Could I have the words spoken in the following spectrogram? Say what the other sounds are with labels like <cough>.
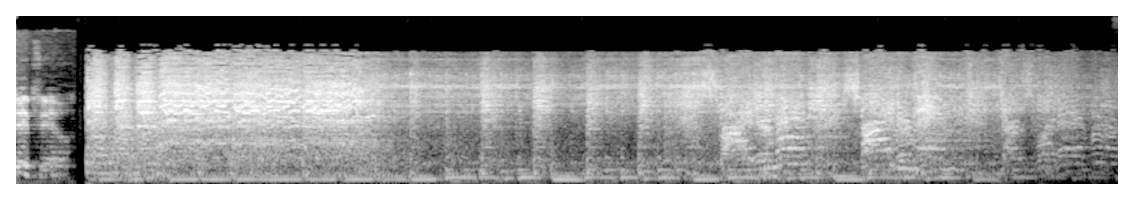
Trivia.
